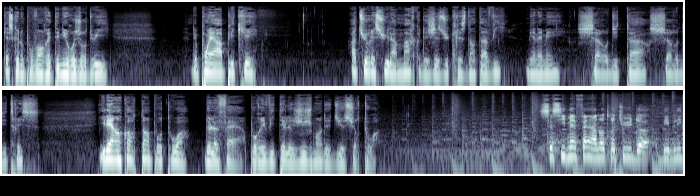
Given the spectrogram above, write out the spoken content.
Qu'est-ce que nous pouvons retenir aujourd'hui de points à appliquer? As-tu reçu la marque de Jésus-Christ dans ta vie, bien-aimé, cher auditeur, chère auditrice? Il est encore temps pour toi de le faire pour éviter le jugement de Dieu sur toi. Ceci met fin à notre étude biblique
